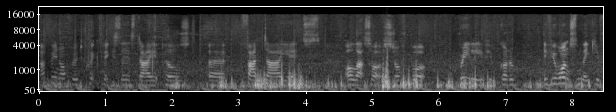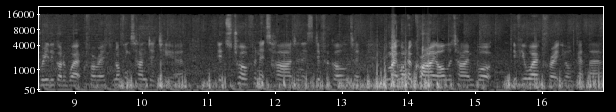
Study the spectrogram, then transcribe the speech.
I've been offered quick fixes, diet pills, uh, fad diets, all that sort of stuff. But really, if you've got to, if you want something, you've really got to work for it. Nothing's handed to you. It's tough and it's hard and it's difficult, and you might want to cry all the time. But if you work for it, you'll get there.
